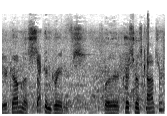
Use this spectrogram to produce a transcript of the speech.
Here come the second graders for their Christmas concert.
